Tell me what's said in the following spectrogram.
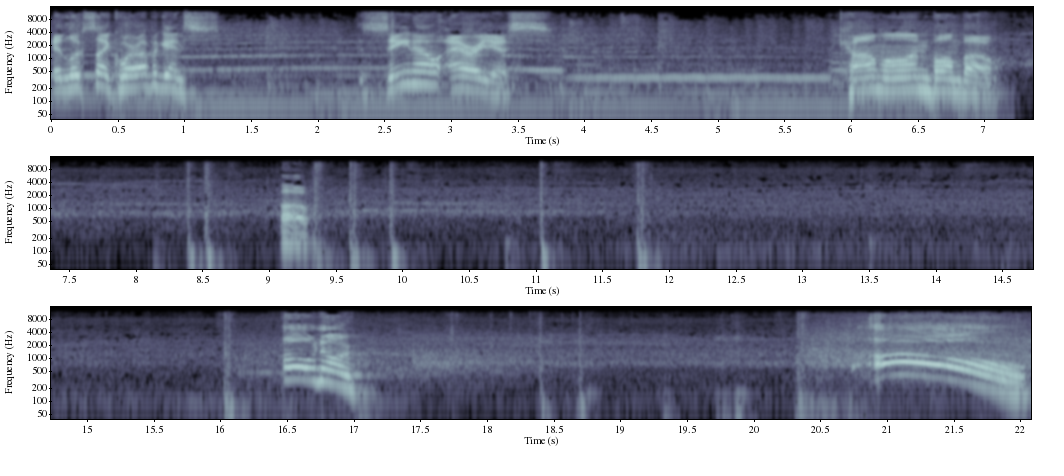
It looks like we're up against Zeno Arias. Come on, Bombo. Uh oh Oh no! Oh!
